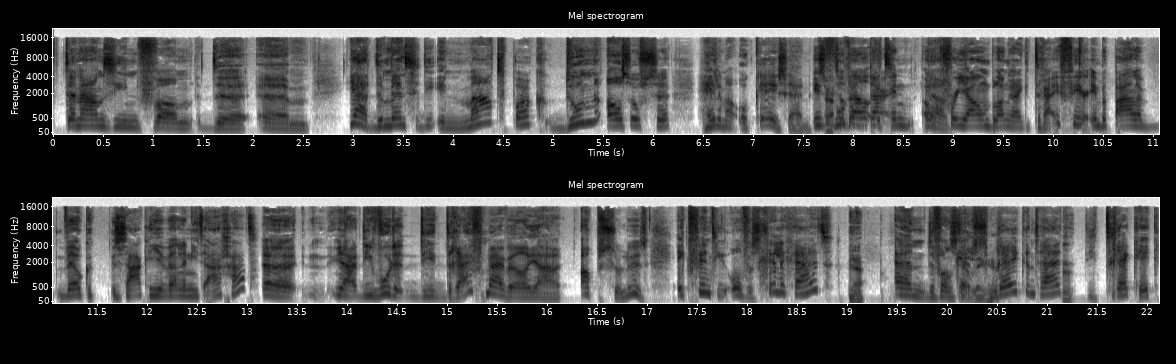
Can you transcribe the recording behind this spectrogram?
Ja. ten aanzien van de, ehm, ja, de mensen die in maatpak doen... alsof ze helemaal oké zijn. Is woede Terwijl het- daarin ook ja. voor jou een belangrijke drijfveer in bepalen welke zaken je wel en niet aangaat? Eh, ja, die woede die drijft mij wel, ja, absoluut. Ik vind die onverschilligheid Ja. en de vanzelfsprekendheid... die trek ik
